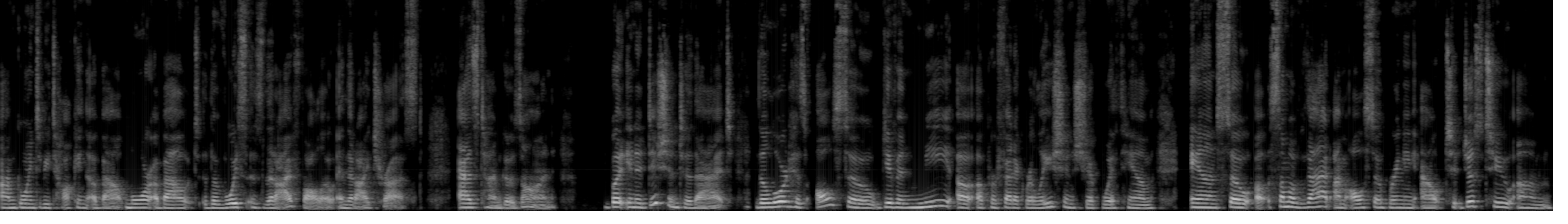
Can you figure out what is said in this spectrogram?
i'm going to be talking about more about the voices that i follow and that i trust as time goes on but in addition to that, the Lord has also given me a, a prophetic relationship with Him. And so uh, some of that I'm also bringing out to just to um,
